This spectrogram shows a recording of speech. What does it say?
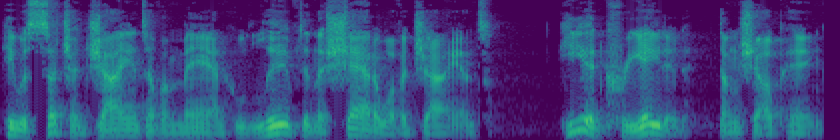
He was such a giant of a man who lived in the shadow of a giant. He had created Deng Xiaoping,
